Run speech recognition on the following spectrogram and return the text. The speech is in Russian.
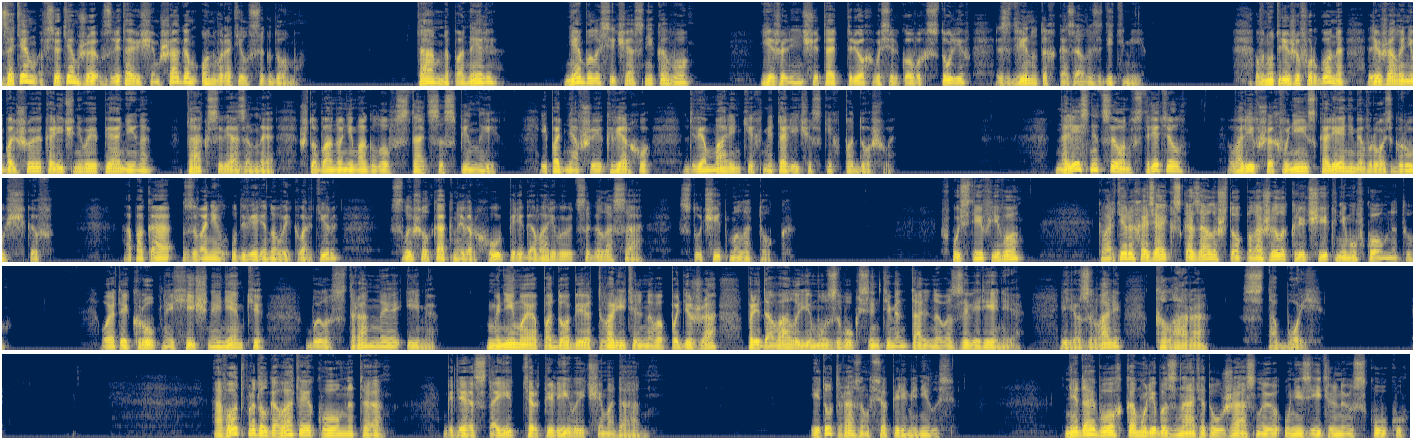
Затем все тем же взлетающим шагом он воротился к дому. Там, на панели, не было сейчас никого, ежели не считать трех васильковых стульев, сдвинутых, казалось, детьми. Внутри же фургона лежало небольшое коричневое пианино, так связанное, чтобы оно не могло встать со спины, и поднявшее кверху две маленьких металлических подошвы. На лестнице он встретил валивших вниз коленями врозь грузчиков, а пока звонил у двери новой квартиры, слышал, как наверху переговариваются голоса, стучит молоток. Впустив его, квартира хозяйка сказала, что положила ключи к нему в комнату. У этой крупной хищной немки было странное имя Мнимое подобие творительного падежа придавало ему звук сентиментального заверения. Ее звали Клара с тобой. А вот продолговатая комната, где стоит терпеливый чемодан. И тут разом все переменилось. Не дай бог кому-либо знать эту ужасную унизительную скуку,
